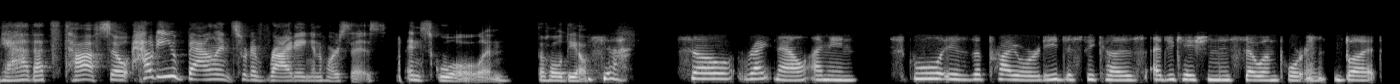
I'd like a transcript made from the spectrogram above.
Yeah, that's tough. So, how do you balance sort of riding and horses in school and the whole deal? Yeah. So, right now, I mean, school is the priority just because education is so important. But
